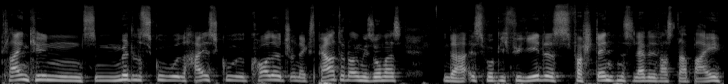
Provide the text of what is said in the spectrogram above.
Kleinkind, Middle School, High School, College und Experte oder irgendwie sowas. Und da ist wirklich für jedes Verständnislevel was dabei.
